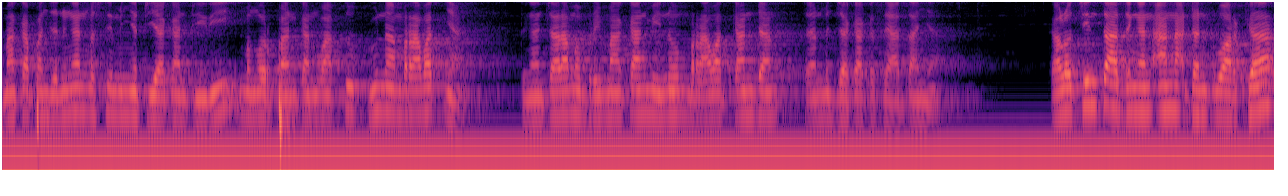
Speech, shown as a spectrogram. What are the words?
maka panjenengan mesti menyediakan diri, mengorbankan waktu guna merawatnya dengan cara memberi makan, minum, merawat kandang dan menjaga kesehatannya. Kalau cinta dengan anak dan keluarga,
